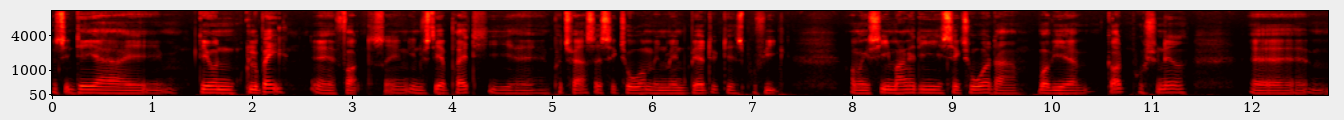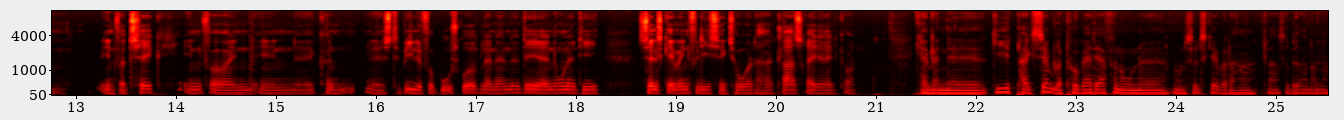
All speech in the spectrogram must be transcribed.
det, er, øh, det er jo en global øh, fond, så den investerer bredt i, øh, på tværs af sektorer, men med en bæredygtighedsprofil. Og man kan sige, at mange af de sektorer, der, hvor vi er godt positioneret, øh, inden for tech, inden for en, en, en øh, stabile forbrugsgode blandt andet, det er nogle af de selskaber inden for de sektorer, der har klaret sig rigtig, rigtig godt. Kan man øh, give et par eksempler på, hvad det er for nogle, øh, nogle selskaber, der har klaret sig bedre end andre?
